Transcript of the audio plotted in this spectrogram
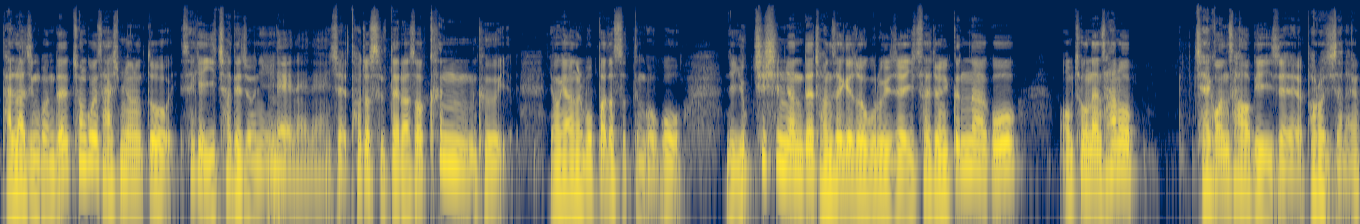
달라진 건데 1940년은 또 세계 2차 대전이 네네네. 이제 터졌을 때라서 큰 그 영향을 못 받았었던 거고 이제 6, 70년대 전 세계적으로 이제 2차 대전이 끝나고 엄청난 산업 재건 사업이 이제 벌어지잖아요.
